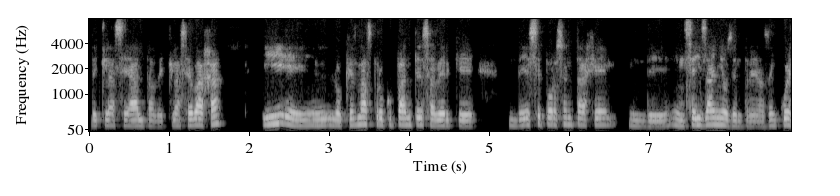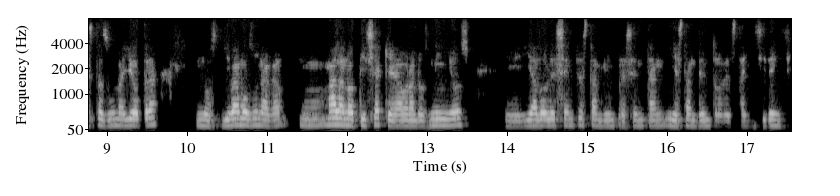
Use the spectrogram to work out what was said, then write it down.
de clase alta o de clase baja, y eh, lo que es más preocupante es saber que de ese porcentaje de, en seis años entre las encuestas una y otra, nos llevamos una mala noticia que ahora los niños eh, y adolescentes también presentan y están dentro de esta incidencia.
